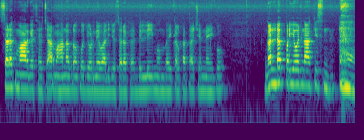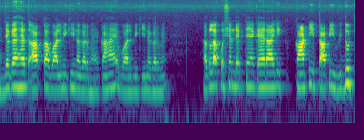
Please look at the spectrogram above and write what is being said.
सड़क मार्ग से, चार महानगरों को जोड़ने वाली जो सड़क है, दिल्ली, मुंबई, कलकत्ता, चेन्नई को। गंडक परियोजना किस जगह है? तो आपका वाल्मीकि नगर में है। कहाँ है? वाल्मीकि नगर में। अगला क्वेश्चन देखते हैं, कह रहा है कि कांटी तापी विद्युत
